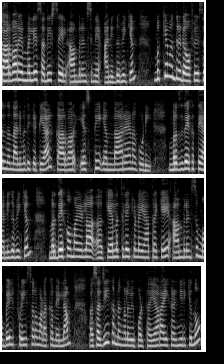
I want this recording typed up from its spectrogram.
Karwar M L A Satish Sail ആംബുലൻസിനെ അനുഗമിക്കും. മുഖ്യമന്ത്രിയുടെ ഓഫീസിൽ നിന്ന് അനുമതി കിട്ടിയാൽ Karwar S P M Narayana കൂടി മൃതദേഹത്തെ അനുഗമിക്കും. മൃതദേഹവുമായുള്ള ആ, കേരളത്തിലേക്കുള്ള യാത്രയ്ക്ക് ആംബുലൻസും മൊബൈൽ ഫ്രീസറും അടക്കം എല്ലാം സജ്ജീകരണങ്ങളും ഇപ്പോൾ തയ്യാറായി കഴിഞ്ഞിരിക്കുന്നു.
